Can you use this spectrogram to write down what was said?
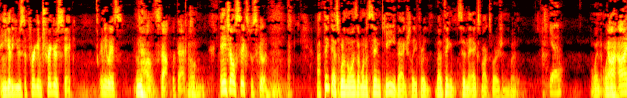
and you got to use the friggin' trigger stick. Anyways, I'll stop with that. Oh. NHL 6 was good. I think that's one of the ones I'm going to send Keeb actually for, but I think it's in the Xbox version, but Yeah. When, when, I, I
